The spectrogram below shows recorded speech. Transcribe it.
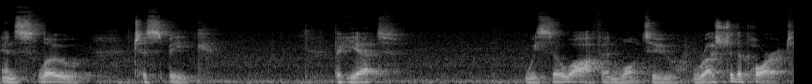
and slow to speak. But yet, we so often want to rush to the part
